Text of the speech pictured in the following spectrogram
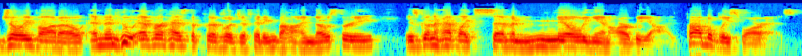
Joey Votto, and then whoever has the privilege of hitting behind those three is going to have like seven million RBI. Probably Suarez.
